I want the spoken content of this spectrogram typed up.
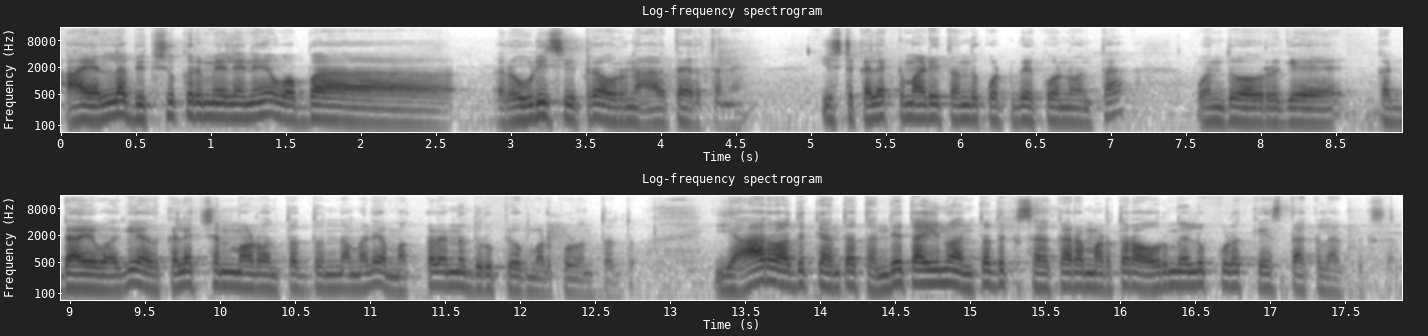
ಆ ಎಲ್ಲ ಭಿಕ್ಷುಕರ ಮೇಲೇ ಒಬ್ಬ ರೌಡಿ ಸೀಟ್ರು ಅವ್ರನ್ನ ಆಳ್ತಾ ಇರ್ತಾನೆ. ಇಷ್ಟು ಕಲೆಕ್ಟ್ ಮಾಡಿ ತಂದು ಕೊಟ್ಟಬೇಕು ಅನ್ನುವಂಥ ಒಂದು ಅವರಿಗೆ ಕಡ್ಡಾಯವಾಗಿ ಅದು ಕಲೆಕ್ಷನ್ ಮಾಡುವಂಥದ್ದನ್ನು ಮಾಡಿ ಆ ಮಕ್ಕಳನ್ನು ದುರುಪಯೋಗ ಮಾಡ್ಕೊಳ್ಳುವಂಥದ್ದು. ಯಾರು ಅದಕ್ಕೆ ಅಂತ ತಂದೆ ತಾಯಿನೂ ಅಂಥದಕ್ಕೆ ಸಹಕಾರ ಮಾಡ್ತಾರೋ ಅವ್ರ ಮೇಲೂ ಕೂಡ ಕೇಸ್ ದಾಖಲಾಗ್ಬೇಕು ಸರ್.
